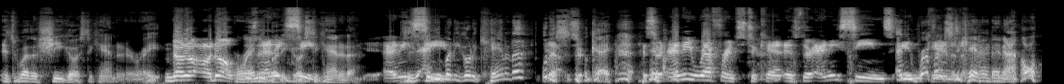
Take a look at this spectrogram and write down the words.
It's whether she goes to Canada, right? No, no, oh, no. Or There's anybody any goes scene. to Canada. Any Does scene. anybody go to Canada? What Yeah, is is there- okay? Is there any reference to Canada? Is there any scenes any in reference Canada? to Canada now?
